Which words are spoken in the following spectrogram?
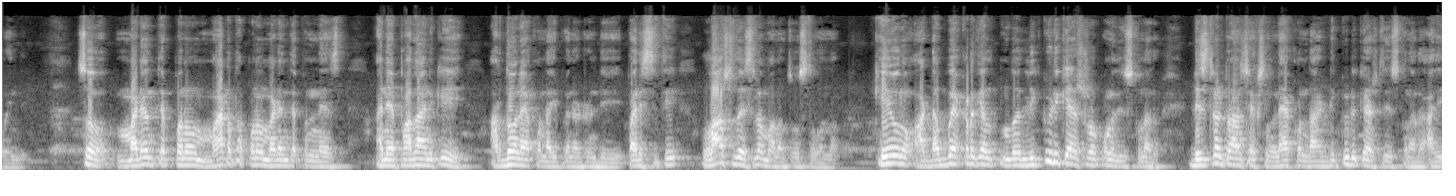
పోయింది. సో మడెం తెప్పను మాట తప్పను మడెం తెప్పను అనే పదానికి అర్థం లేకుండా అయిపోయినటువంటి పరిస్థితి. లాస్ట్ దశలో మనం చూస్తూ ఉన్నాం. కేవలం ఆ డబ్బు ఎక్కడికి వెళ్తుందో లిక్విడ్ క్యాష్ రూపంలో తీసుకున్నారు. డిజిటల్ ట్రాన్సాక్షన్ లేకుండా లిక్విడ్ క్యాష్ తీసుకున్నారు. అది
